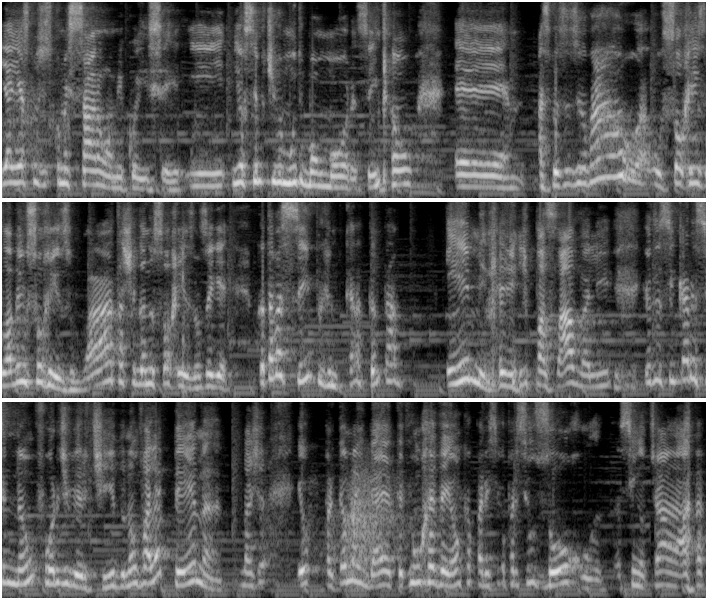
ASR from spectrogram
E aí as pessoas começaram a me conhecer. E, e eu sempre tive muito bom humor, assim. Então, é, as pessoas diziam, ah, o, o, sorriso, lá vem o sorriso. Lá tá chegando o sorriso, não sei o quê. Porque eu tava sempre, cara, tanta M que a gente passava ali. Eu disse assim, cara, se não for divertido, não vale a pena. Imagina, eu, pra ter uma ideia, teve um Réveillon que aparecia, que aparecia o Zorro. Assim, eu tinha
